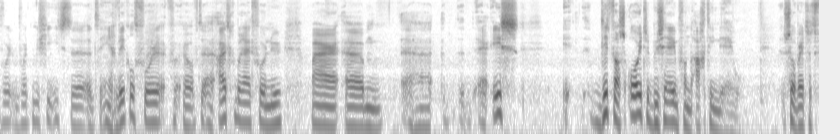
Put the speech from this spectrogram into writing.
wordt, wordt misschien iets te, te ingewikkeld voor, voor, of te uitgebreid voor nu, maar um, uh, er is, dit was ooit het museum van de 18e eeuw zo werd het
